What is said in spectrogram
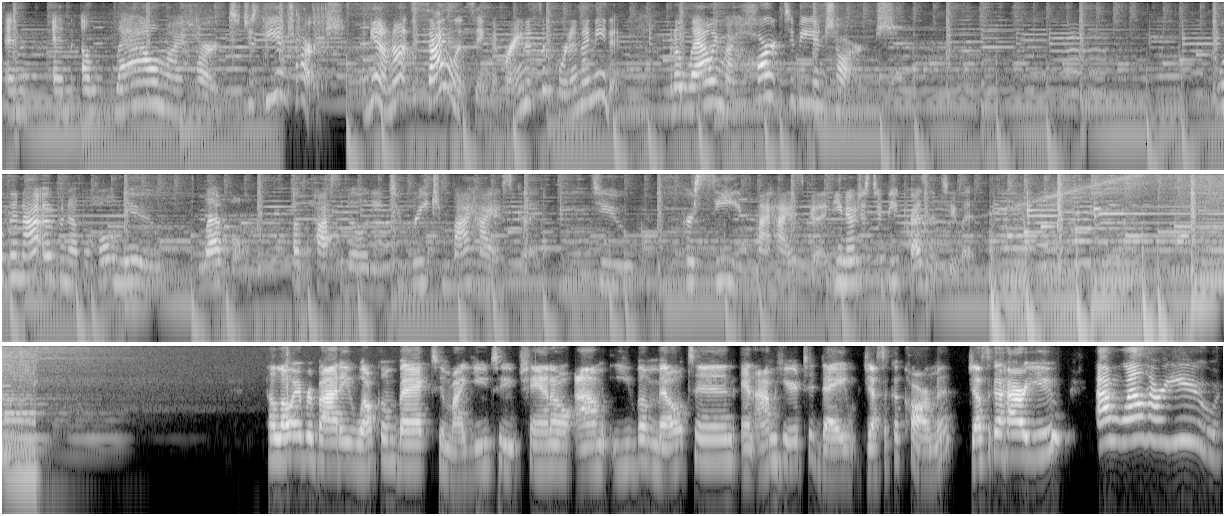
And and allow my heart to just be in charge. Again, I'm not silencing the brain, it's important, I need it, but allowing my heart to be in charge. Well, then I open up a whole new level of possibility to reach my highest good, to perceive my highest good, you know, just to be present to it. Hello, everybody. Welcome back to my YouTube channel. I'm Eva Melton, and I'm here today with Jessica Carmen. Jessica, how are you? I'm well. How are you?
